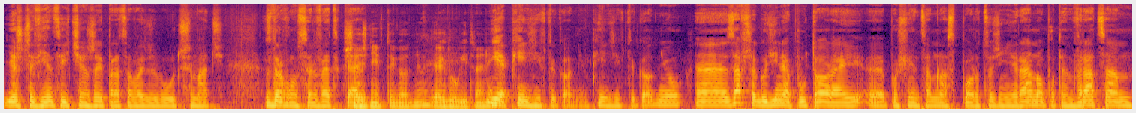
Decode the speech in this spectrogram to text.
jeszcze więcej, ciężej pracować, żeby utrzymać zdrową serwetkę. Sześć dni w tygodniu? Jak długi trening? Nie, pięć dni w tygodniu. Pięć dni w tygodniu. zawsze godzinę, półtorej poświęcam na sport codziennie rano, potem wracam,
